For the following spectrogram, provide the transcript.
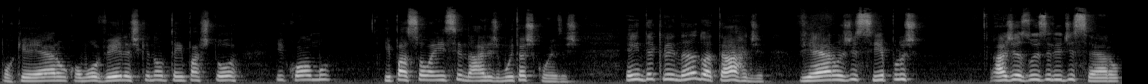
porque eram como ovelhas que não têm pastor, e como e passou a ensinar-lhes muitas coisas. Em declinando a tarde, vieram os discípulos a Jesus e lhe disseram:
